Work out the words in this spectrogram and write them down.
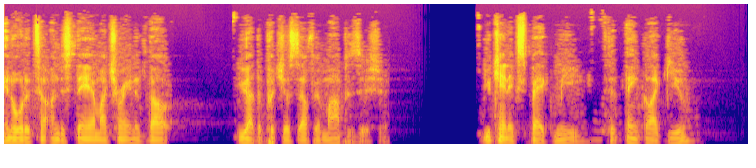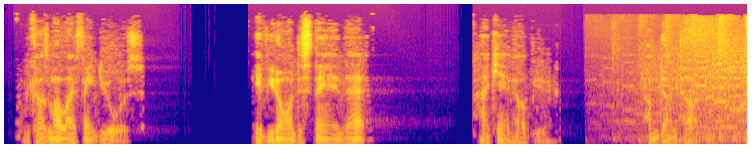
in order to understand my train of thought, you have to put yourself in my position. You can't expect me to think like you because my life ain't yours. If you don't understand that, I can't help you. I'm done talking.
